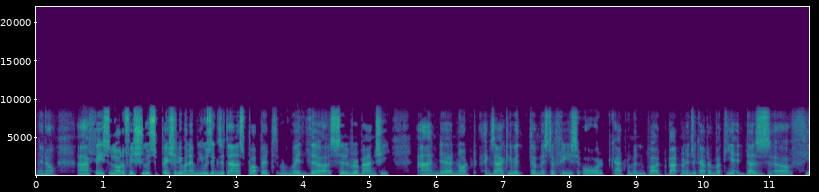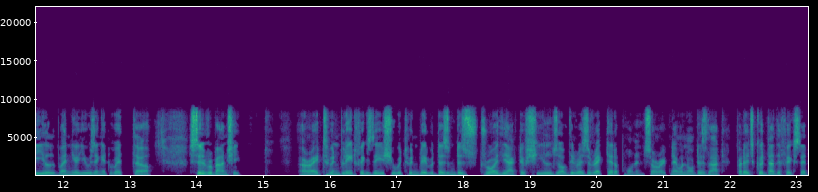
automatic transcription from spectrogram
you know, I've faced a lot of issues, especially when I'm using Zatanna's puppet with the Silver Banshee, and uh, not exactly with uh, Mr. Freeze or Catwoman, but Batman Ninja Catwoman. But yeah, it does uh, feel when you're using it with uh, Silver Banshee. All right, Twin Blade fixed the issue with Twin Blade, but doesn't destroy the active shields of the resurrected opponents. All right, never noticed that, but it's good that they fixed it.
